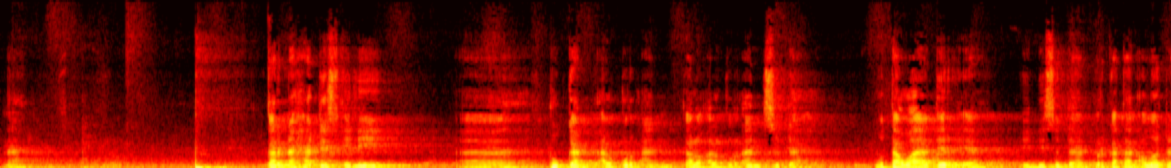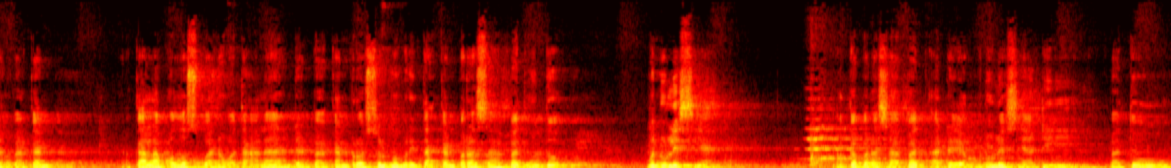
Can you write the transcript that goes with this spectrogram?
Nah, karena hadis ini uh, bukan Al-Quran. Kalau Al-Quran sudah mutawatir ya, ini sudah perkataan Allah dan bahkan kalam Allah Subhanahu Wa Taala dan bahkan Rasul memerintahkan para sahabat untuk menulisnya. Maka para sahabat ada yang menulisnya di batu,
